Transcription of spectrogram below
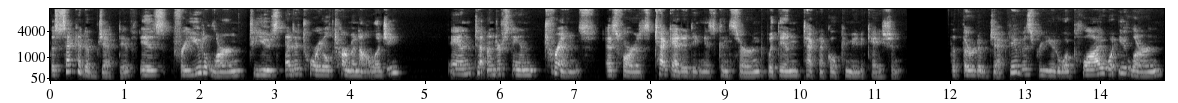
The second objective is for you to learn to use editorial terminology and to understand trends as far as tech editing is concerned within technical communication. The third objective is for you to apply what you learn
